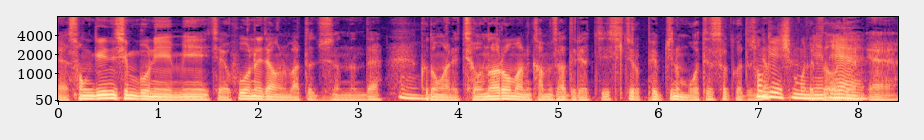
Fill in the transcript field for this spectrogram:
예, 송기인 신부님이 제 후원회장을 맡아주셨는데 음. 그동안에 전화로만 감사드렸지 실제로 뵙지는 못했었거든요. 송기인 신부님. 그래서 예. 어제 예,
